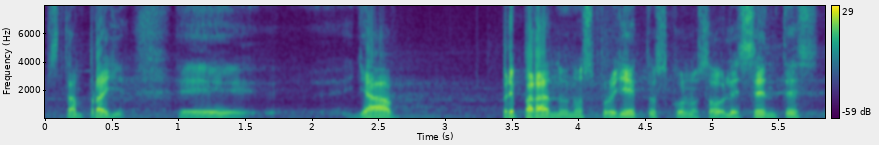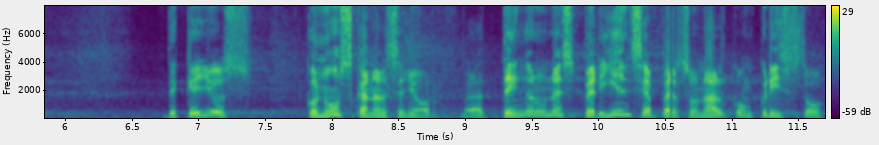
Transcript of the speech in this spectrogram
están eh, ya preparando unos proyectos con los adolescentes de que ellos conozcan al Señor, tengan una experiencia personal con Cristo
